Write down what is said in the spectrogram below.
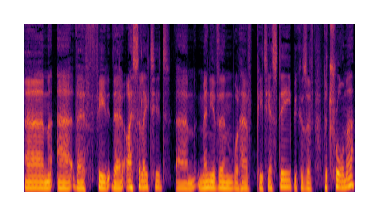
Um, uh, they're feel, they're isolated. Um, many of them will have PTSD because of the trauma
